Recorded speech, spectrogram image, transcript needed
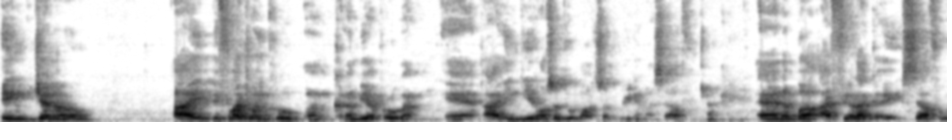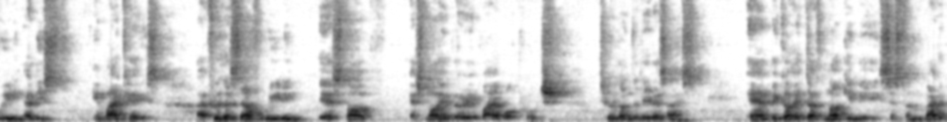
in general. I before I joined um, Columbia program, and I indeed also do lots of reading myself. Okay. And but I feel like a self reading, at least in my case, I feel that self reading is not is not a very viable approach to learn the data science and because it does not give me a systematic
